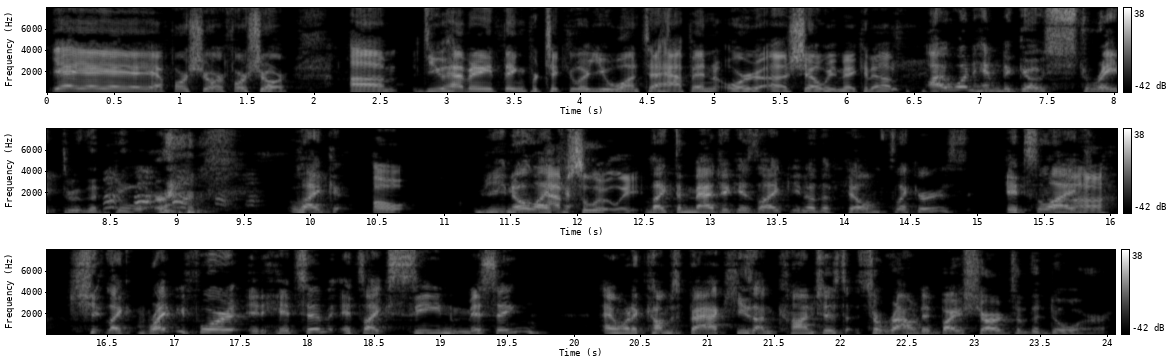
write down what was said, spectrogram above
Yeah, yeah, yeah, yeah, yeah. For sure, for sure. Um, do you have anything particular you want to happen, or uh, shall we make it up? I want him to go straight through the door. like Oh, you know, like absolutely. like the magic is like you know the film flickers. it's like Uh, ki- like right before it hits him, it's like scene missing, and when it comes back, he's unconscious, surrounded by shards of the door.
